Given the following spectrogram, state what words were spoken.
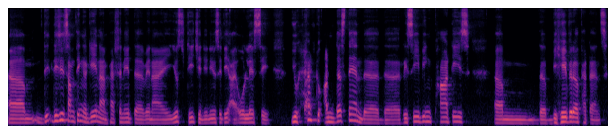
um, th- this is something again I'm passionate. Uh, when I used to teach in university, I always say you have right. to understand the the receiving parties, um, the behavioral patterns.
